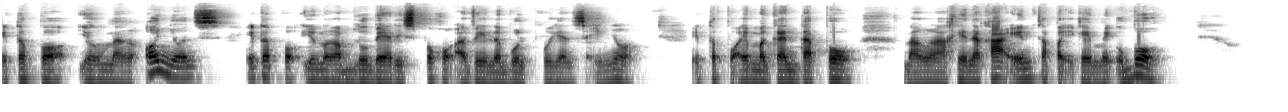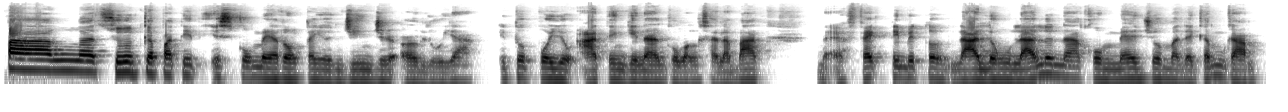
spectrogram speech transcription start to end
ito po yung mga onions, ito po yung mga blueberries po kung available po yan sa inyo. Ito po ay maganda po mga kinakain kapag ikay may ubo. Pang sunod kapatid is kung meron kayong ginger or luya. Ito po yung ating ginagawang salabat na effective ito lalong-lalo na kung medyo maligamgam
